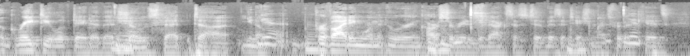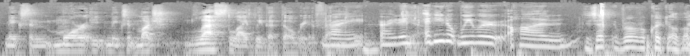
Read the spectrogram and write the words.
a great deal of data that shows that uh, you know Yeah. providing women who are incarcerated with access to visitation rights for their Yeah. kids makes them more. It makes it much less likely that they'll reoffend. Right, right, and, Yeah. and you know we were on. Is that real, real quick, Alana?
